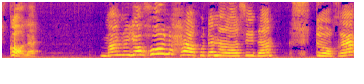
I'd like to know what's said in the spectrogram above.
skalet. Men jag håller här på den här sidan större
